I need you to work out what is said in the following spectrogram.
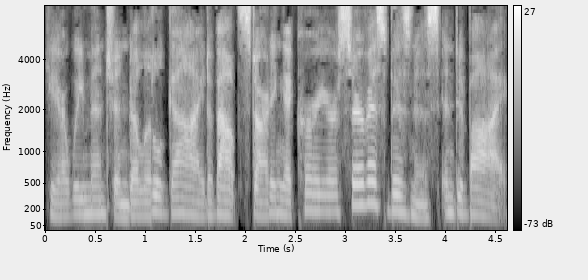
here we mentioned a little guide about starting a courier service business in Dubai.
